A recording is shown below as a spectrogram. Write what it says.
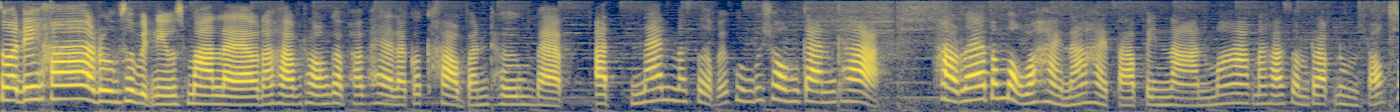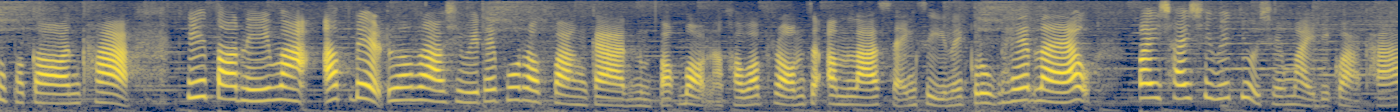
สวัสดีค่ะรูมสวิตนิวส์มาแล้วนะคะ พร้อมกับพระแพรแล้วก็ข่าวบันเทิงแบบอัดแน่นมาเสิร์ฟให้คุณผู้ชมกันค่ะ ข่าวแรกต้องบอกว่าหายหน้าหายตาไปนานมากนะคะสำหรับหนุ่มต๊อกสุภกรค่ะ ที่ตอนนี้มาอัปเดตเรื่องราวชีวิตให้พวกเราฟังกันหนุ่มต๊อกบอกนะคะ ว่าพร้อมจะอำลาแสงสีในกรุงเทพแล้ว ไปใช้ชีวิตอยู่เชียงใหม่ดีกว่าค่ะ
